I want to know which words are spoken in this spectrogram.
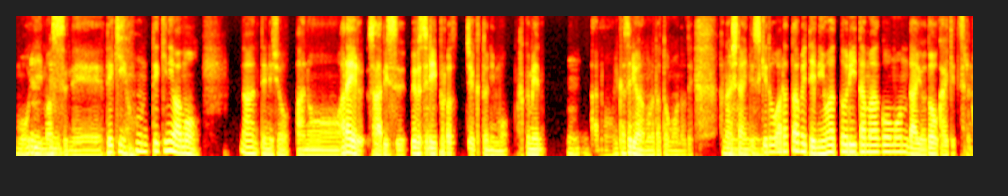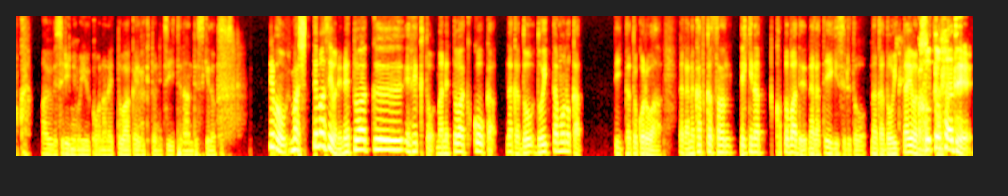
思いますね。で、基本的にはもう、なんて言うんでしょう、あのーあらゆるサービス、Web3 プロジェクトにも含め、うんあの活かせるようなものだと思うので、話したいんですけど、改めて鶏卵問題をどう解決するのか、まあ Web3 にも有効なネットワークエフェクトについてなんですけど、でも、まあ、知ってますよね。ネットワークエフェクト、まあ、ネットワーク効果、なんかどどういったものかっていったところは、なんか中塚さん的な言葉でなんか定義すると、なんかどういったような言葉で、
